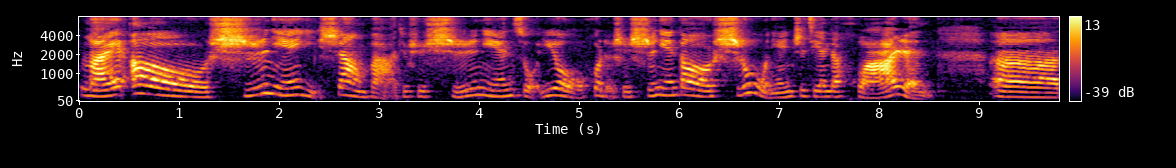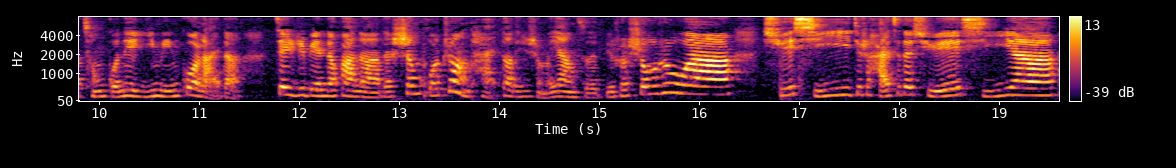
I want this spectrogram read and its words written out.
来澳十年以上吧，就是十年左右，或者是十年到十五年之间的华人，呃，从国内移民过来的，在这边的话呢，的生活状态到底是什么样子？比如说收入啊，学习，就是孩子的学习呀，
